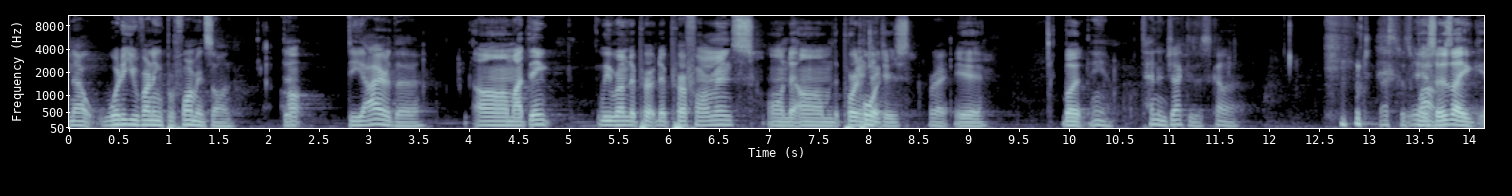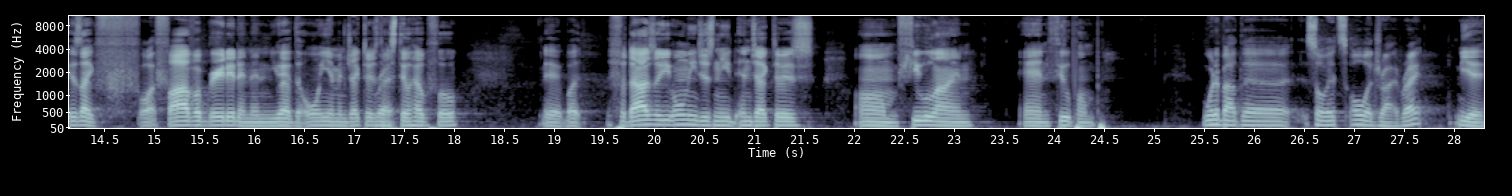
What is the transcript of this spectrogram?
Now, what are you running performance on? The Uh, DI or the Um, I think we run the per- the performance on the um the port, Port. injectors. right? Yeah, but Damn, ten injectors is kind of. That's just yeah, wild. so it's like it's like f- what, five upgraded, and then you have the OEM injectors Right. that still help flow. Yeah, but for Daza, you only just need injectors, um, fuel line, and fuel pump. what about the? So it's Ola drive, right? Yeah.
